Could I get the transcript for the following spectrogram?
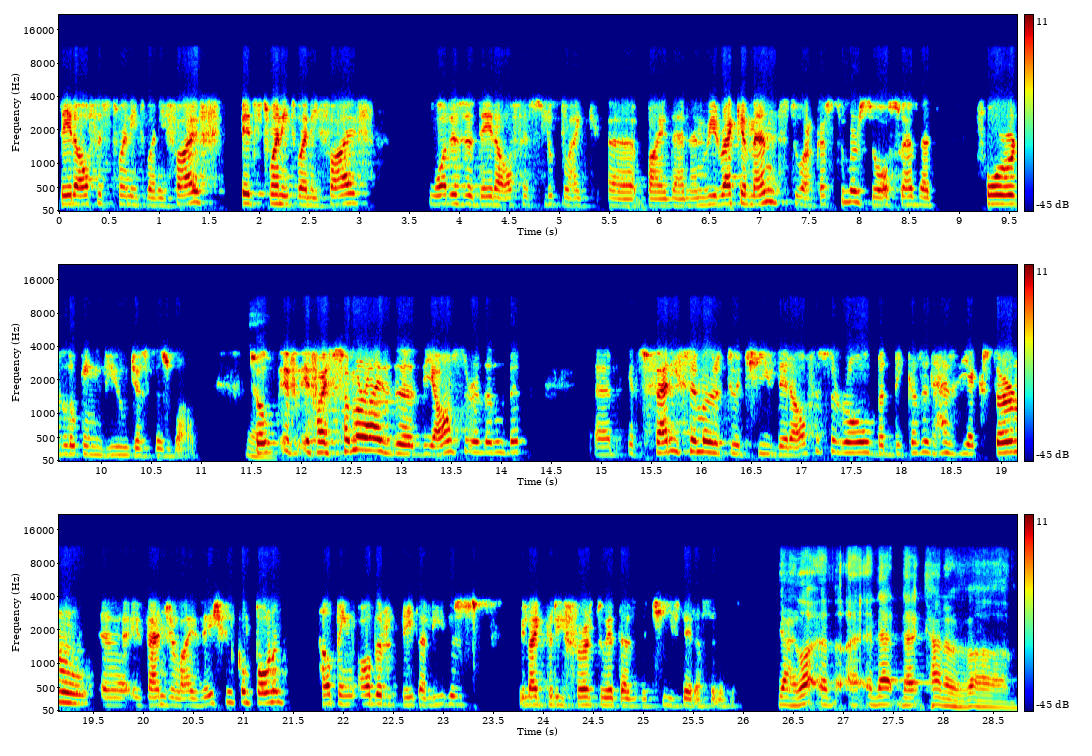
Data Office 2025. It's 2025. What does a data office look like uh, by then? And we recommend to our customers to also have that forward-looking view just as well. Yeah. So if, if I summarize the, the answer a little bit, uh, it's very similar to a chief data officer role, but because it has the external uh, evangelization component, helping other data leaders we like to refer to it as the chief data citizen. Yeah, I love uh, and that that kind of um,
